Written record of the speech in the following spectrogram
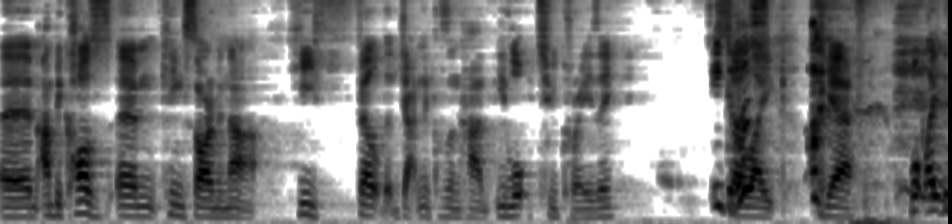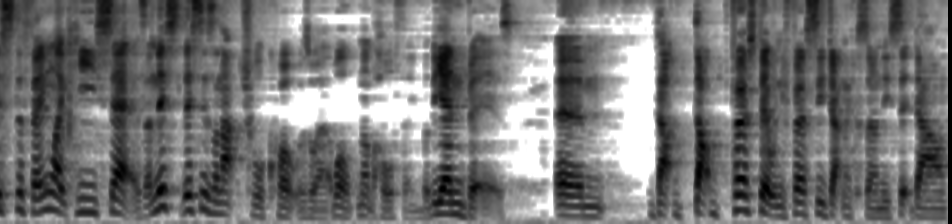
um, and because um, King saw him in that, he felt that Jack Nicholson had he looked too crazy. He so does. like yeah, but like this is the thing like he says, and this this is an actual quote as well. Well, not the whole thing, but the end bit is. Um, that that first bit when you first see Jack Nicholson, they sit down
